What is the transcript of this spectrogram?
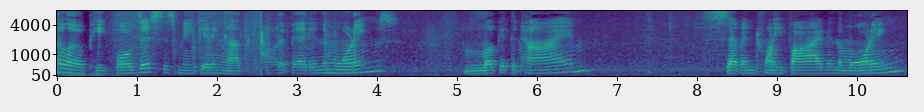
Hello, people. This is me getting up out of bed in the mornings. Look at the time. 7:25 in the morning.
